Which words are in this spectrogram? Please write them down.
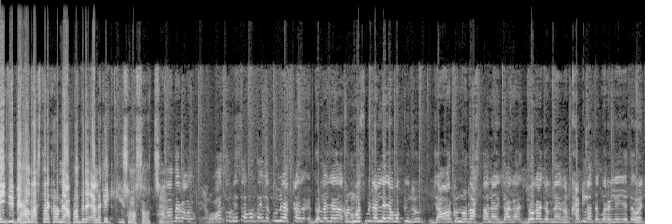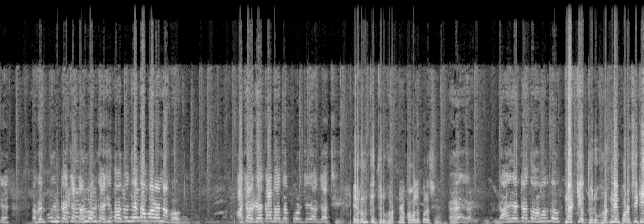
এই যে বেহাল রাস্তার কারণে আপনাদের এলাকায় কি সমস্যা হচ্ছে? আমাদের অসুবিধা বলতে যে কোনো একটা ধরলে যে এখন হসপিটালে যাব কিন্তু যাওয়ার কোনো রাস্তা নেই জায়গা যোগাযোগ নেই এখন খাটলাতে করে নিয়ে যেতে হয়েছে। এখন তিনটা চারটা লোক যাচ্ছে তা তো যেতে পারে না কো। আচার খেয়ে কাদাতে পড়ছে আর যাচ্ছি। এরকম কি দুর্ঘটনার কবলে পড়েছে? হ্যাঁ না এটা তো আমার না কেউ দুর্ঘটনায় পড়েছে কি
